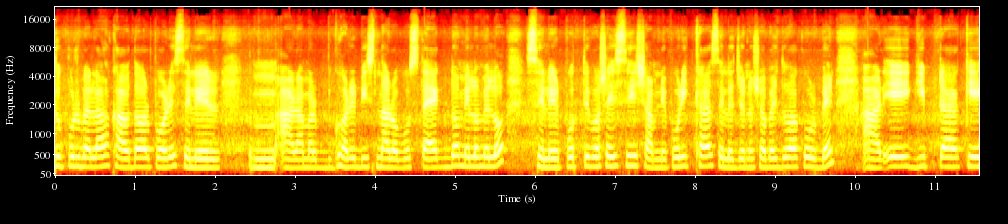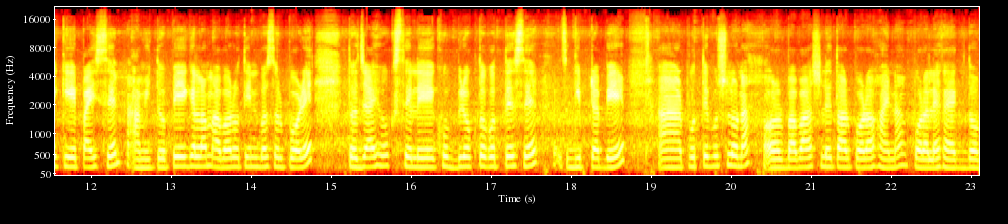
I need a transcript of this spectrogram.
দুপুরবেলা খাওয়া দাওয়ার পরে ছেলের আর আমার ঘরের বিছনার অবস্থা একদম এলোমেলো, ছেলের পড়তে বসাইছি, সামনে পরীক্ষা, ছেলের জন্য সবাই দোয়া করবেন। আর এই গিফটটা কে কে পাইছেন আমি তো পেয়ে গেলাম আবারও তিন বছর পরে। তো যাই হোক, ছেলে খুব বিরক্ত করতেছে গিফটটা পেয়ে। আর পড়তে বসল না, ওর বাবা আসলে তার পড়া হয় না, পড়ালেখা একদম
